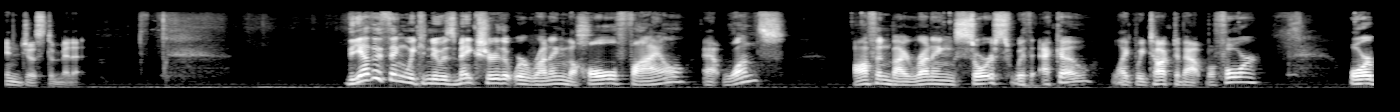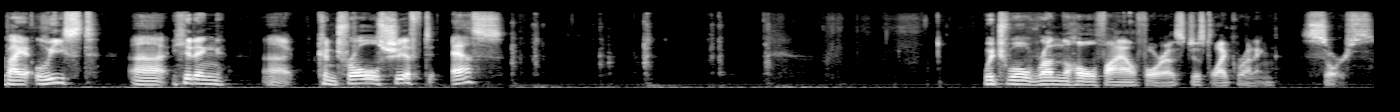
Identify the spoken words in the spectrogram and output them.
in just a minute. The other thing we can do is make sure that we're running the whole file at once, often by running source with echo, like we talked about before, or by at least uh, hitting uh, Control Shift S, which will run the whole file for us, just like running source.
